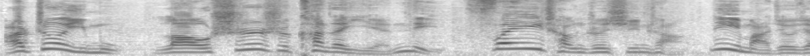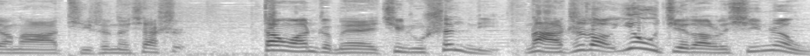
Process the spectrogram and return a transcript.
而这一幕，老师是看在眼里，非常之欣赏，立马就将他提升了下士。当晚准备庆祝胜利，哪知道又接到了新任务，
